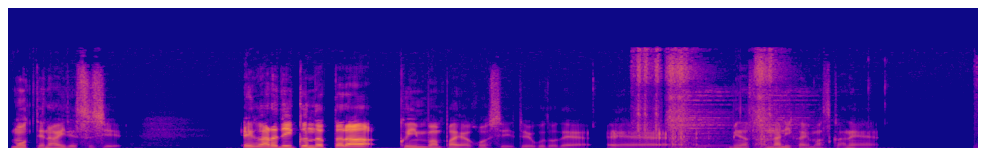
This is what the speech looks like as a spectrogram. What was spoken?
持ってないですし。絵柄で行くんだったら、クイーンヴァンパイア欲しいということで、えー、皆さん何買いますかね？い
